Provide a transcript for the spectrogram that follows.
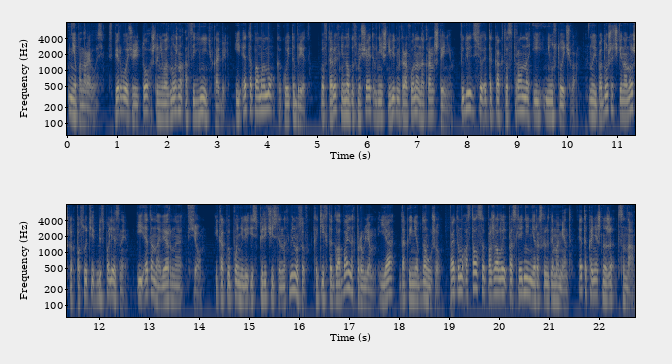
мне понравилось? В первую очередь то, что невозможно отсоединить кабель. И это, по-моему, какой-то бред. Во-вторых, немного смущает внешний вид микрофона на кронштейне. Выглядит все это как-то странно и неустойчиво. Ну и подушечки на ножках, по сути, бесполезные. И это, наверное, все. И как вы поняли из перечисленных минусов, каких-то глобальных проблем я так и не обнаружил. Поэтому остался, пожалуй, последний нераскрытый момент. Это, конечно же, цена.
